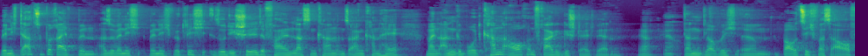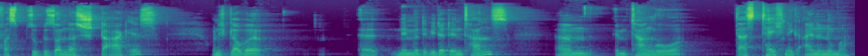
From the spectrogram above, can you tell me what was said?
wenn ich dazu bereit bin, also wenn ich, wenn ich wirklich so die Schilde fallen lassen kann und sagen kann, hey, mein Angebot kann auch in Frage gestellt werden, ja, Ja. dann glaube ich, ähm, baut sich was auf, was so besonders stark ist. Und ich glaube, äh, nehmen wir wieder den Tanz. Ähm, Im Tango, da ist Technik eine Nummer.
